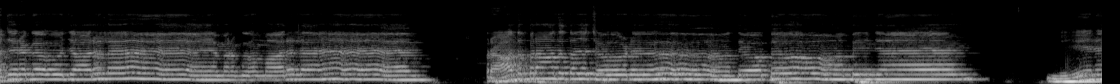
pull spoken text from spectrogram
ਅਜਰ ਗਹੁ ਜਾਰ ਲੈ ਅਮਰ ਮਾਰ ਲੈ ਪ੍ਰਾਦ ਪ੍ਰਾਦ ਤਜ ਛੋੜ ਤਿਉ ਪਿਉ ਪਿਜੈ ਮੇਰ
